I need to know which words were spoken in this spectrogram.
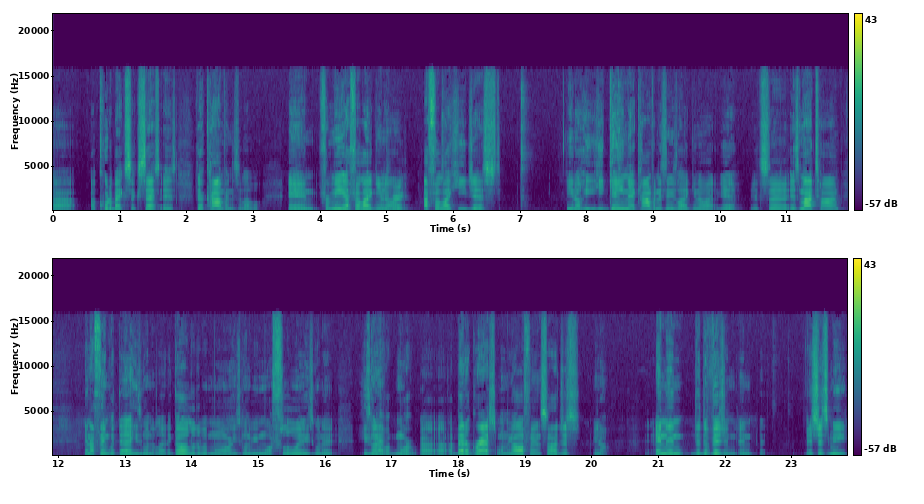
uh, a quarterback's success is their confidence level, and for me, I feel like you I know, agree. I feel like he just you know, he he gained that confidence and he's like, you know what, yeah, it's uh it's my time. And I think with that he's going to let it go a little bit more. He's going to be more fluid. He's going to he's going to have a more uh, a better grasp on the offense. So I just you know, and then the division and it's just me.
